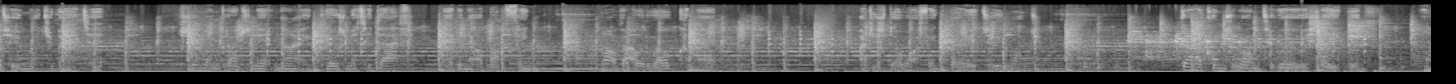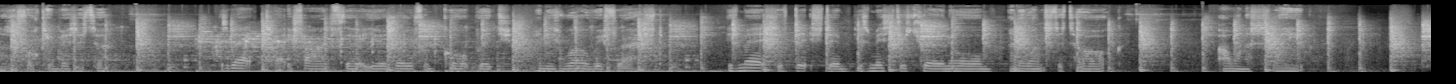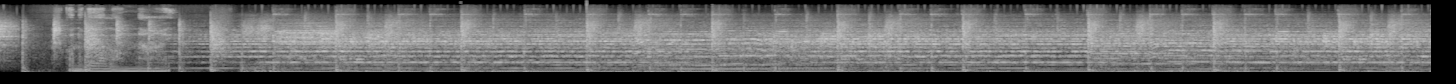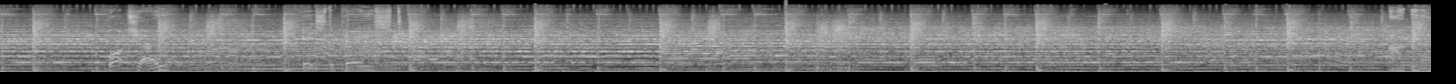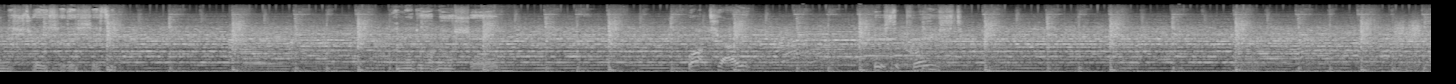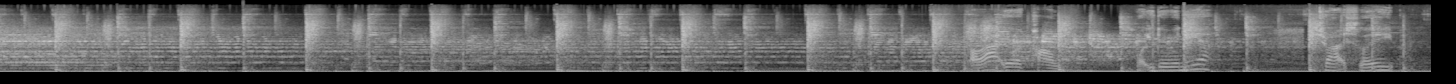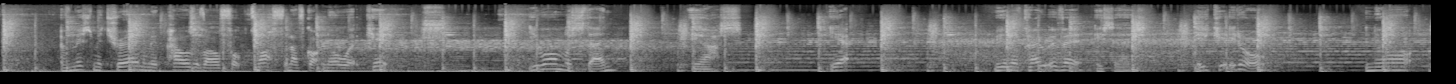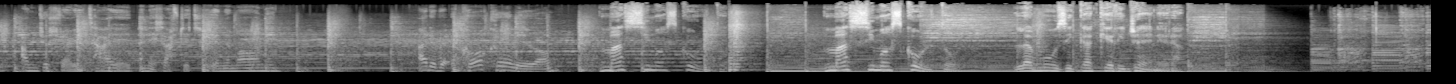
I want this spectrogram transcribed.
Too much about it. If someone grabs me at night and kills me to death, maybe not a bad thing. Not that I would welcome it. I just don't want to think about it too much. Guy comes along to where we're sleeping, and there's a fucking visitor. He's about 25, 30 years old from Courtbridge, and he's well refreshed. His mates have ditched him, he's missed his train home, and he wants to talk. I want to sleep gonna be a long night. Train and my pals have all fucked off and I've got no wet kit. You almost then? He asks. Yeah. You look out of it, he says. Are you kitted up? No, I'm just very tired and it's after two in the morning. I had a bit of coke earlier on. Massimo Ascolto. Massimo Ascolto. La musica che rigenera.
